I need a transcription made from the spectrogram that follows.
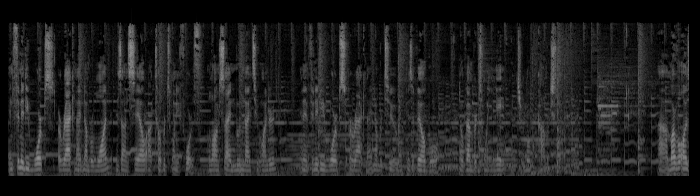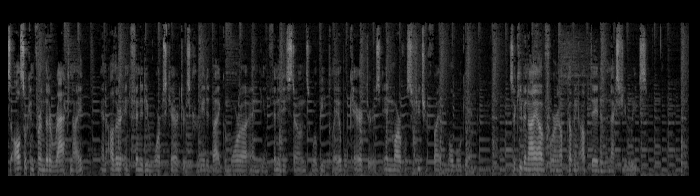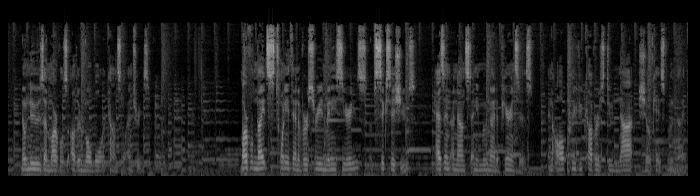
Infinity Warp's Arachknight number 1 is on sale October 24th alongside Moon Knight 200, and Infinity Warp's Arachknight number 2 is available November 28th at your local comic store. Uh, Marvel has also confirmed that Arachknight and other Infinity Warps characters created by Gamora and the Infinity Stones will be playable characters in Marvel's Future Fight mobile game. So keep an eye out for an upcoming update in the next few weeks. No news on Marvel's other mobile or console entries. Marvel Knights 20th anniversary miniseries of six issues hasn't announced any Moon Knight appearances, and all previewed covers do not showcase Moon Knight.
